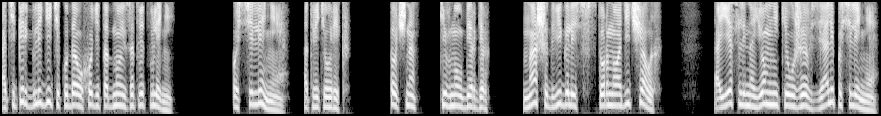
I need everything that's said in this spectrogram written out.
а теперь глядите, куда уходит одно из ответвлений». «Поселение», — ответил Рик. «Точно», — кивнул Бергер. «Наши двигались в сторону одичалых. А если наемники уже взяли поселение,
